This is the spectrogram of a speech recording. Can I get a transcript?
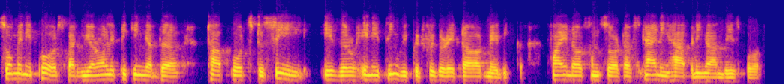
so many ports, but we are only picking up the top ports to see is there anything we could figure it out, maybe find out some sort of scanning happening on these ports.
